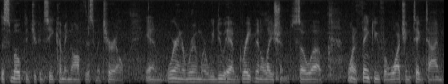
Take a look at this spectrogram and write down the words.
the smoke that you can see coming off this material and we're in a room where we do have great ventilation. So uh, I want to thank you for watching TIG Time.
